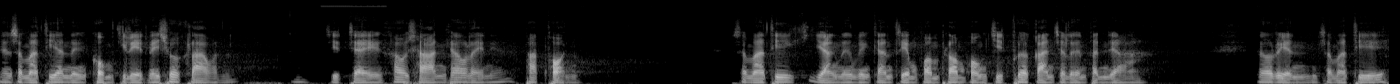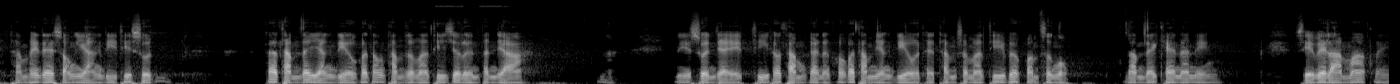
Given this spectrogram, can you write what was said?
งั้นสมาธิอันหนึ่งข่มกิเลสไม่ชั่วคราวนะจิตใจเข้าฌานเข้าอะไรเนี่ยพักผ่อน สมาธิอย่างหนึ่งเป็นการเตรียมความพร้อมของจิตเพื่อการเจริญปัญญาเราเรียนสมาธิทำให้ได้สองอย่างดีที่สุด ถ้าทำได้อย่างเดียวก็ต้องทำสมาธิเจริญปัญญา นี่ส่วนใหญ่ที่เขาทำกันเขาก็ทำอย่างเดียว แต่ทำสมาธิเพื่อความสงบทำได้แค่นั้นเอง เสียเวลามากเลย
